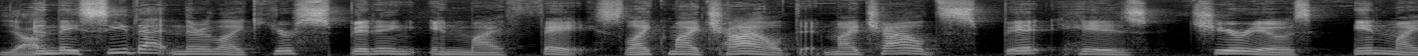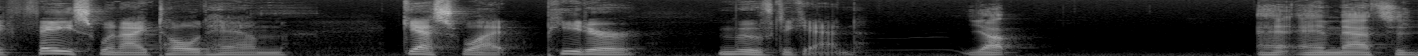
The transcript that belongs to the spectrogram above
Yep. And they see that and they're like, You're spitting in my face, like my child did. My child spit his Cheerios in my face when I told him, Guess what? Peter moved again. Yep. And, and that's a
